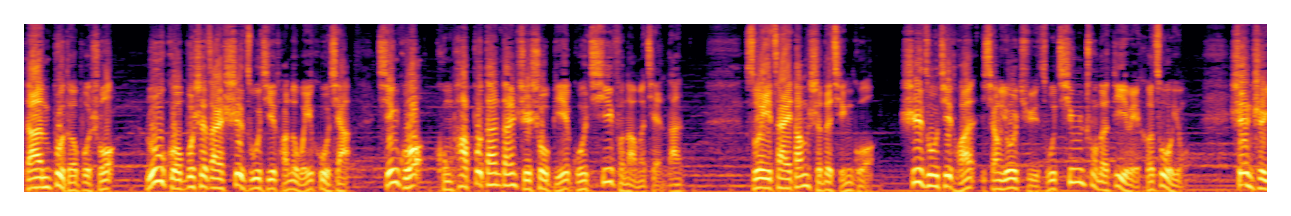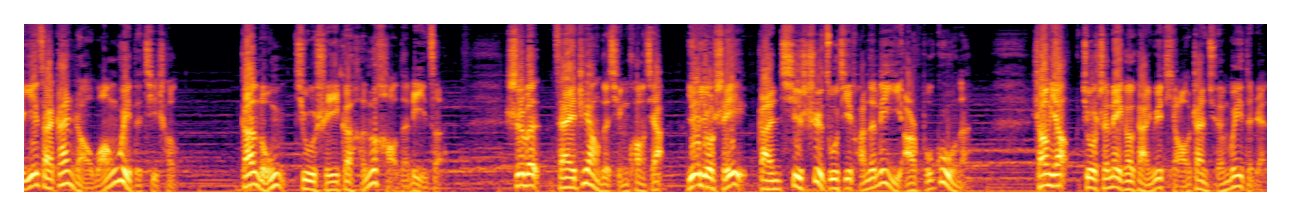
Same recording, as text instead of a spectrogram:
但不得不说，如果不是在氏族集团的维护下，秦国恐怕不单单是受别国欺负那么简单。所以在当时的秦国，氏族集团享有举足轻重的地位和作用，甚至一再干扰王位的继承。甘龙就是一个很好的例子。试问，在这样的情况下，又有谁敢弃氏族集团的利益而不顾呢？商鞅就是那个敢于挑战权威的人。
